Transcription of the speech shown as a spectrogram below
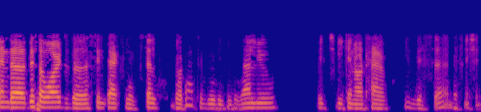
and uh, this avoids the syntax like self dot attribute equal to value which we cannot have in this uh, definition.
